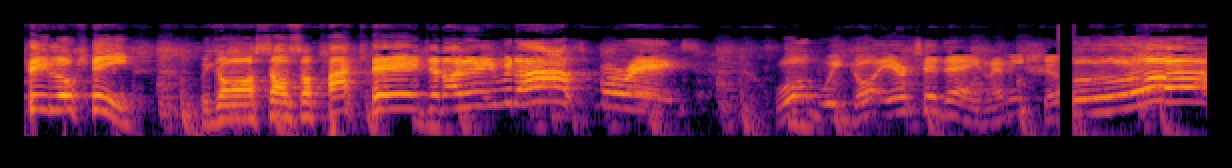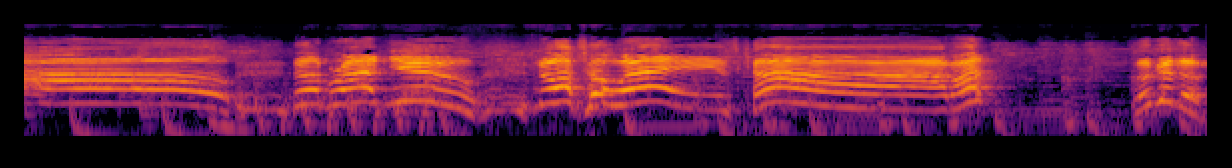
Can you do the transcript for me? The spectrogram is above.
Looky, looky. We got ourselves a package and I didn't even ask for it. What have we got here today? Let me show. Oh! The brand new Not Come on. Look at them.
